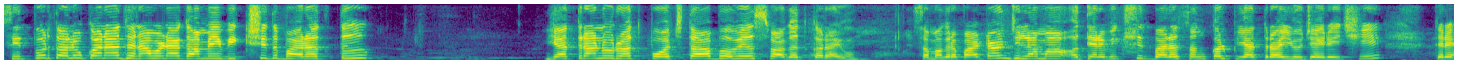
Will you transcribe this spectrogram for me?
સિદ્ધપુર તાલુકાના ધનાવડા ગામે વિકસિત ભારત યાત્રાનું રથ પહોંચતા ભવ્ય સ્વાગત કરાયું. સમગ્ર પાટણ જિલ્લામાં અત્યારે વિકસિત ભારત સંકલ્પ યાત્રા યોજાઈ રહી છે. ત્યારે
